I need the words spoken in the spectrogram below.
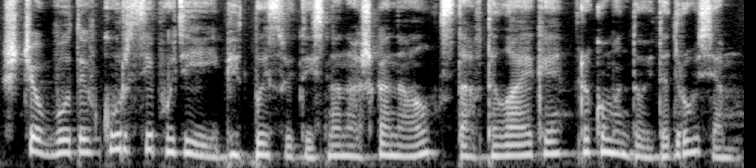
Щоб бути в курсі подій, підписуйтесь на наш канал, ставте лайки, рекомендуйте друзям.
